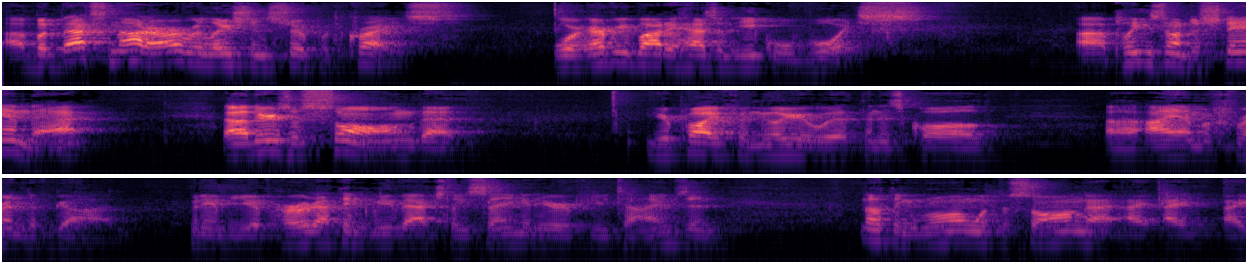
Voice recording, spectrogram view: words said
Uh, but that's not our relationship with Christ, where everybody has an equal voice. Uh, please understand that. Uh, there's a song that you're probably familiar with, and it's called uh, I Am a Friend of God. Many of you have heard. I think we've actually sang it here a few times, and nothing wrong with the song. I, I, I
